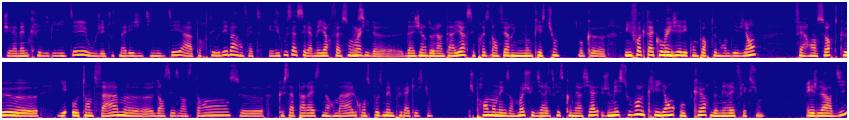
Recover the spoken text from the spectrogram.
j'ai la même crédibilité ou j'ai toute ma légitimité à apporter au débat en fait. Et du coup ça c'est la meilleure façon aussi d'agir de, l'intérieur, c'est presque d'en faire une non-question. Donc une fois que tu as corrigé les comportements déviants, faire en sorte qu'il euh, y ait autant de femmes euh, dans ces instances, euh, que ça paraisse normal, qu'on se pose même plus la question. Je prends mon exemple. Moi, je suis directrice commerciale. Je mets souvent le client au cœur de mes réflexions. Et je leur dis,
